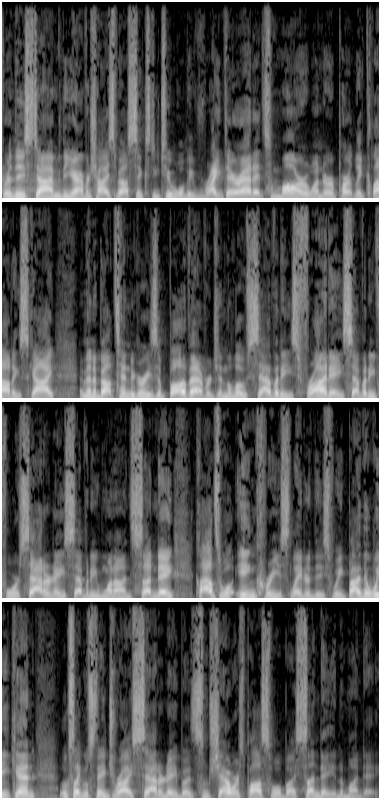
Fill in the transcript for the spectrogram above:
for this time. The average high is about 62. We'll be right there at it tomorrow under a partly cloudy sky, and then about 10 degrees above average in the low 70s Friday. Friday, 74 Saturday, 71 on Sunday. Clouds will increase later this week. By the weekend, looks like we'll stay dry Saturday, but some showers possible by Sunday into Monday.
